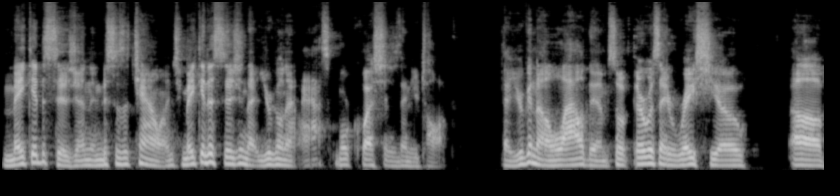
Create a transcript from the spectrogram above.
make a decision, and this is a challenge, make a decision that you're going to ask more questions than you talk, that you're going to allow them. So if there was a ratio of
